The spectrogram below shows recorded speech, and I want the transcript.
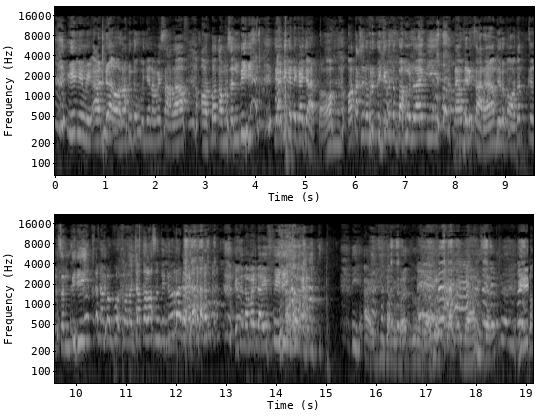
Gini Mi, ada orang tuh punya namanya saraf, otot sama sendi. Jadi ketika jatuh, otak sudah berpikir untuk bangun lagi. Lewat dari saraf, nyuruh ke otot ke sendi. Kenapa gua kalau jatuh langsung tiduran ya? Itu namanya diving. Ih, anjing capek banget gue ngobrol. Si bangsat. Gini, lo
